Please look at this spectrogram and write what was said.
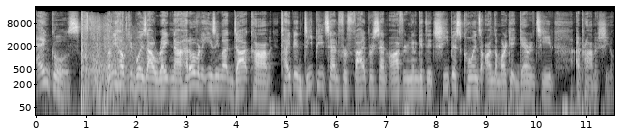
ankles. Let me help you boys out right now. Head over to ezmut.com, type in DP10 for 5% off, and you're going to get the cheapest coins on the market guaranteed. I promise you.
